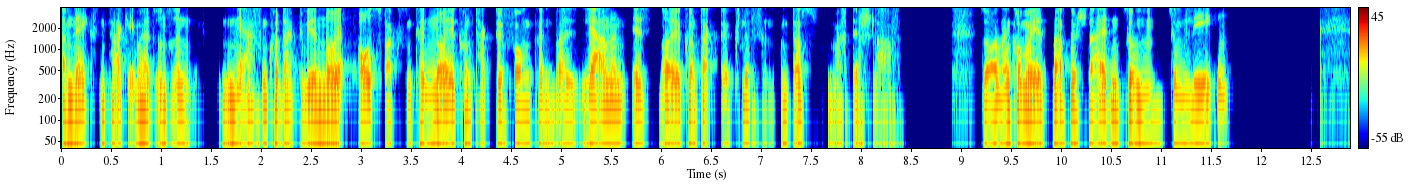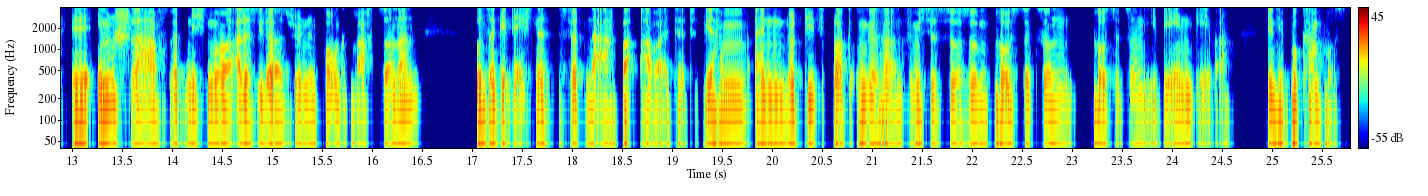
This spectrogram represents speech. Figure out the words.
am nächsten Tag eben halt unsere Nervenkontakte wieder neu auswachsen können, neue Kontakte formen können, weil Lernen ist neue Kontakte knüpfen und das macht der Schlaf. So, und dann kommen wir jetzt nach dem Schneiden zum, zum Legen. Äh, Im Schlaf wird nicht nur alles wieder schön in Form gebracht, sondern unser Gedächtnis wird nachbearbeitet. Wir haben einen Notizblock im Gehirn. Für mich ist so, so ein Post-it, so ein Post-it, so ein Ideengeber, den Hippocampus.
